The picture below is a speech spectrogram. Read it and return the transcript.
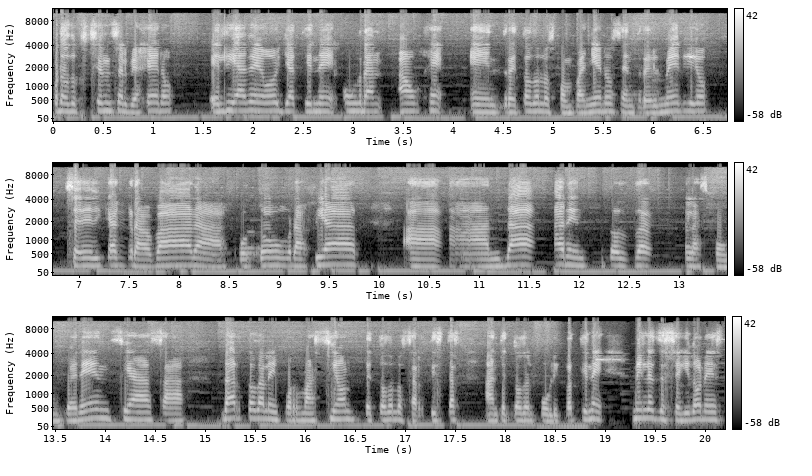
Producciones El Viajero. El día de hoy ya tiene un gran auge entre todos los compañeros, entre el medio. Se dedica a grabar, a fotografiar, a andar en todas las conferencias, a dar toda la información de todos los artistas ante todo el público. Tiene miles de seguidores,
